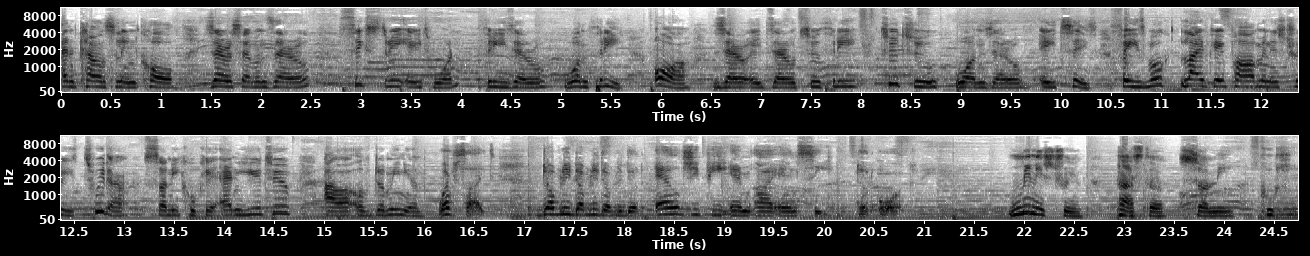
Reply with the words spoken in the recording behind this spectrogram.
and counseling call 070-6381-3013 or 08023221086. Facebook, live Lifegate Power Ministries, Twitter, Sunny Cookey, and YouTube, Hour of Dominion. Website, www.lgpminc.org. Ministering, Pastor Sunny Cookey.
